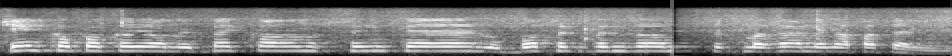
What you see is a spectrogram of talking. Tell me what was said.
Cienko pokojony bekon, szynkę lub boczek wędzony przysmażamy na patelni.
